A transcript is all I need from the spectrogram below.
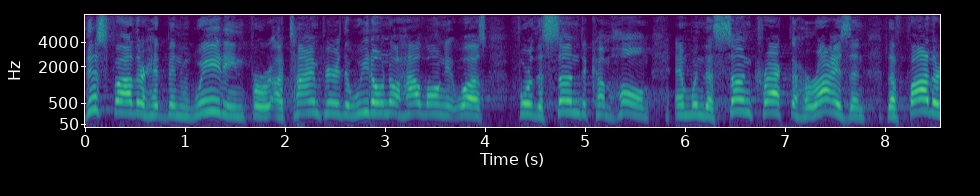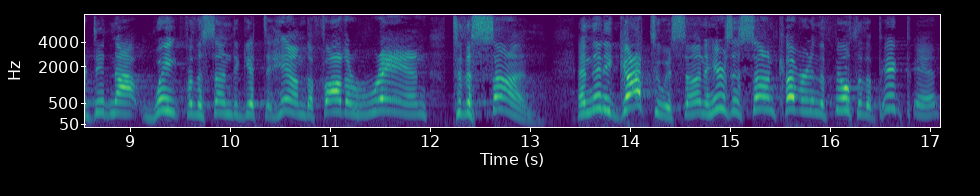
This father had been waiting for a time period that we don't know how long it was for the son to come home. And when the sun cracked the horizon, the father did not wait for the son to get to him. The father ran to the son. And then he got to his son, and here's his son covered in the filth of the pig pen,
